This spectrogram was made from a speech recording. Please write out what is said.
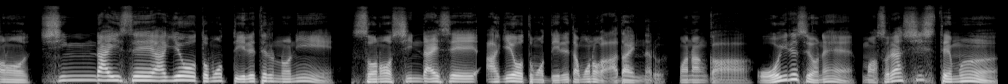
あの、信頼性上げようと思って入れてるのに、その信頼性上げようと思って入れたものがアダイになる。まあなんか、多いですよね。まあそれはシステム、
